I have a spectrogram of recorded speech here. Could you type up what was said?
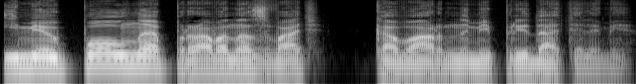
имею полное право назвать коварными предателями.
